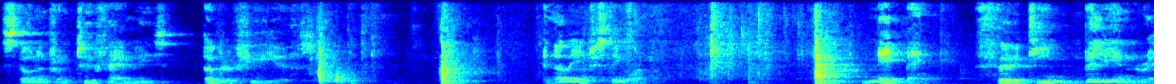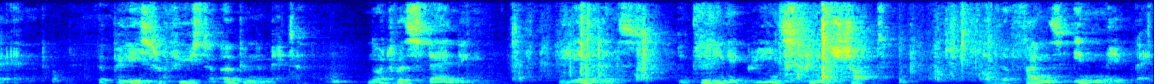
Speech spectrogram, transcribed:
stolen from two families over a few years. Another interesting one. Nedbank, 13 billion rand. The police refused to open the matter, notwithstanding the evidence, including a green screen shot of the funds in Nedbank.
